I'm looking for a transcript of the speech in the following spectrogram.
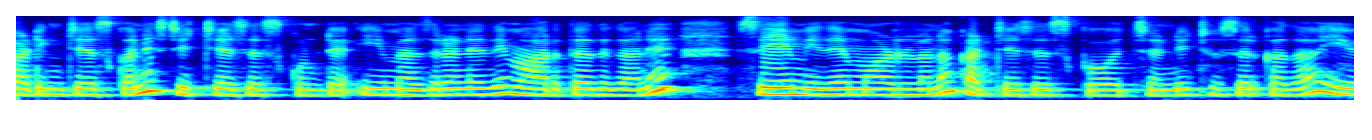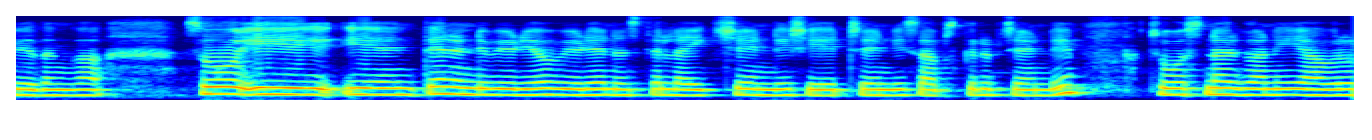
కటింగ్ చేసుకొని స్టిచ్ చేసేసుకుంటే. ఈ మెజర్ అనేది మారుతుంది కానీ సేమ్ ఇదే మోడల్లోనే కట్ చేసేసుకోవచ్చండి. చూసారు కదా ఈ విధంగా. సో ఈ ఈ అంతేనండి వీడియో. వీడియో నచ్చితే లైక్ చేయండి షేర్ చేయండి సబ్స్క్రైబ్ చేయండి. చూస్తున్నారు కానీ ఎవరు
